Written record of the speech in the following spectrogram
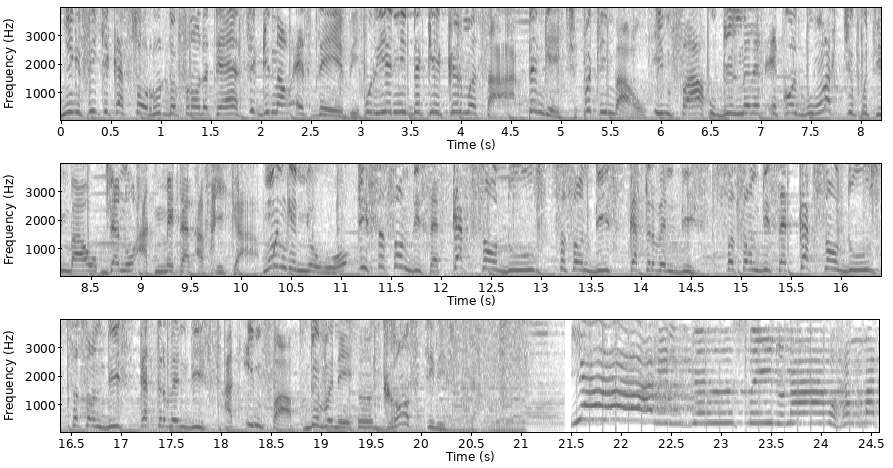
ñu ngi fii ci Castor route de front de terre ci ginnaaw SDE bi pour yéen ñi dëkkee Kër Massar Tëngéej Petit Mbaaw IMFA ubbil na leen école bu mag ci Petit Mbaaw janoo ak Metal Africa mën ngeen ñëw woo ci 77 412 70 90 77 412 70 90 ak IMFA devenez un grand styliste. yaa leen gën Seydina Muhammad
